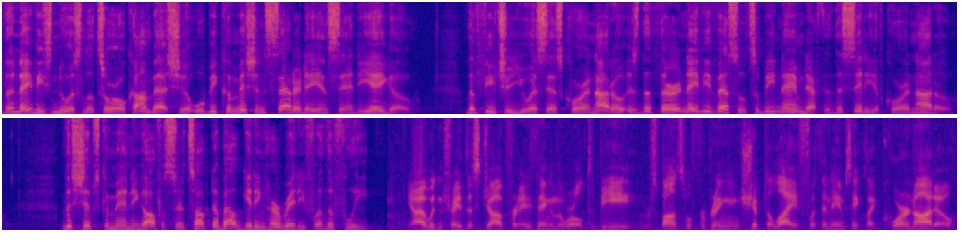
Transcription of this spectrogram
The Navy's newest littoral combat ship will be commissioned Saturday in San Diego. The future USS Coronado is the third Navy vessel to be named after the city of Coronado. The ship's commanding officer talked about getting her ready for the fleet. I wouldn't trade this job for anything in the world to be responsible for bringing a ship to life with a namesake like Coronado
